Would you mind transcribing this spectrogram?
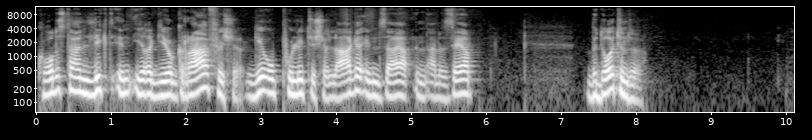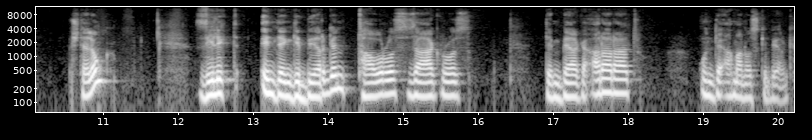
Kurdistan liegt in ihrer geografische, geopolitische Lage in, sehr, in eine sehr bedeutende Stellung. Sie liegt in den Gebirgen Taurus, Zagros, dem Berge Ararat und der Amanosgebirge.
